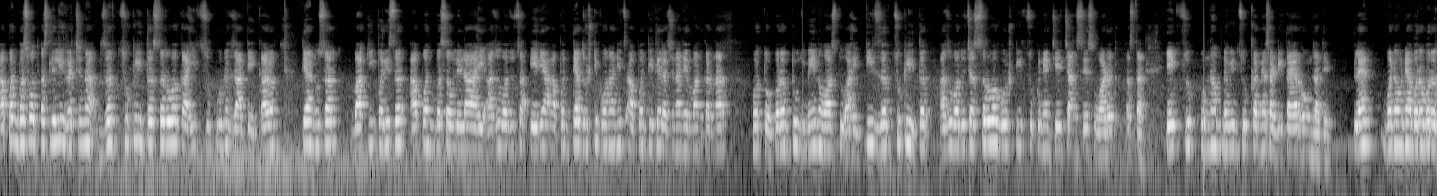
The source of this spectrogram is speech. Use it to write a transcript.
आपण बसवत असलेली रचना जर चुकली तर सर्व काही चुकून जाते. कारण त्यानुसार बाकी परिसर आपण बसवलेला आहे. आजूबाजूचा एरिया आपण त्या दृष्टिकोनानेच आपण तिथे रचना निर्माण करणार होतो. परंतु मेन वास्तू आहे ती जर चुकली तर आजूबाजूच्या सर्व गोष्टी चुकण्याचे चान्सेस वाढत असतात. एक चूक पुन्हा नवीन चूक करण्यासाठी तयार होऊन जाते. प्लॅन बनवण्याबरोबरच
